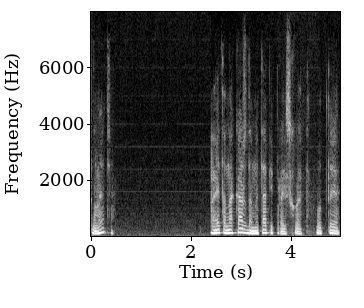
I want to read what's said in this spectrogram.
Понимаете? А это на каждом этапе происходит. Вот ты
